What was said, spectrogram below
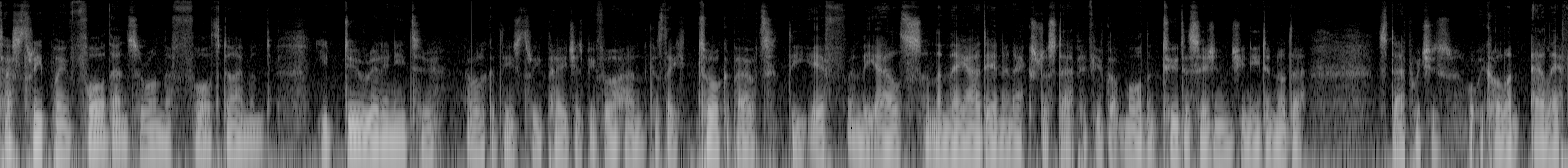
Task 3.4 then, so we're on the fourth diamond. You do really need to have a look at these three pages beforehand because they talk about the if and the else and then they add in an extra step. If you've got more than two decisions you need another step which is what we call an elif.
